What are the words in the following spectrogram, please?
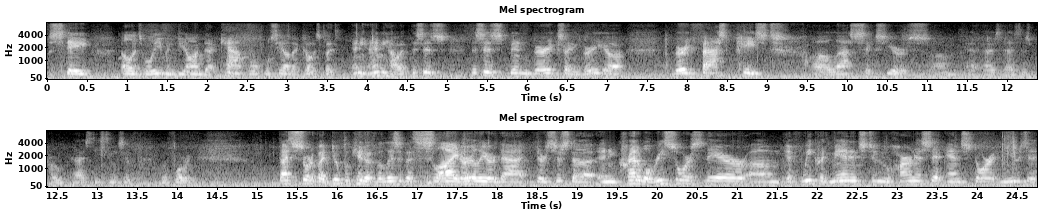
stay eligible even beyond that cap. We'll, we'll see how that goes. But any, anyhow, this is, this has been very exciting, very, uh, very fast-paced uh, last six years um, as, as this pro, as these things have moved forward. That's sort of a duplicate of Elizabeth's slide earlier that there's just a, an incredible resource there. Um, if we could manage to harness it and store it and use it,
